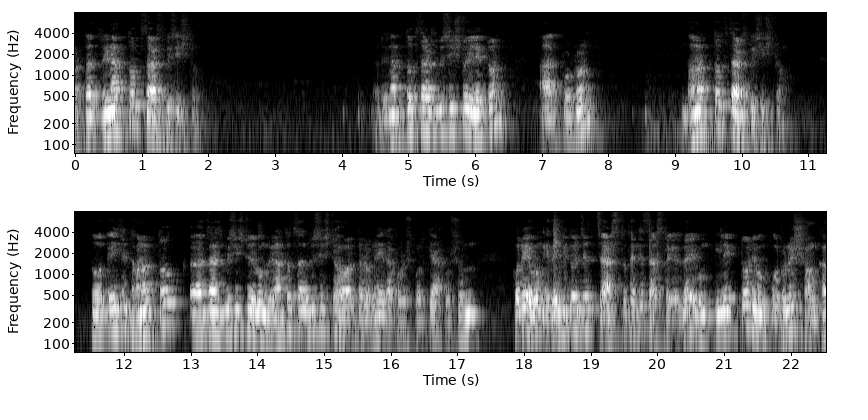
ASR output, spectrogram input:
অর্থাৎ ঋণাত্মক চার্জ বিশিষ্ট। ঋণাত্মক চার্জ বিশিষ্ট ইলেকট্রন আর প্রোটন ধনাত্মক চার্জ বিশিষ্ট। তো এই যে ধনাত্মক চার্জ বিশিষ্ট এবং ঋণাত্মক চার্জ বিশিষ্ট হওয়ার কারণে এরা পরস্পরকে আকর্ষণ করে এবং এদের ভিতর যে চার্জটা থাকে, চার্জটা কেটে যায় এবং ইলেকট্রন এবং প্রোটনের সংখ্যা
